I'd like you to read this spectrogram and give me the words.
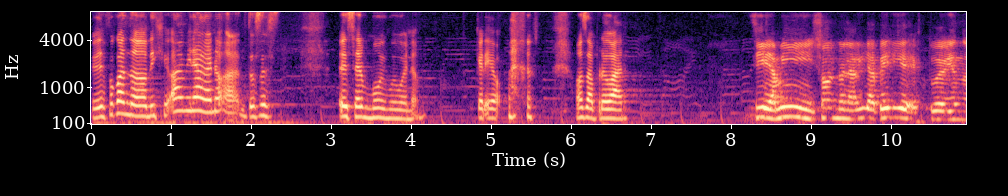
Y después cuando dije, ah, mira, ganó, ah, entonces debe ser muy, muy bueno. Creo. Vamos a probar. Sí, a mí yo no la vi la peli, estuve viendo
